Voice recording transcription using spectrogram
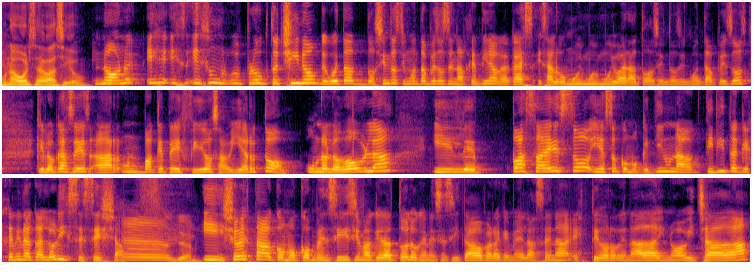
Una bolsa de vacío. No, no es, es- es un producto chino que cuesta 250 pesos en Argentina, que acá es, es algo muy, muy, muy barato, 250 pesos, que lo que hace es agarrar un paquete de fideos abierto, uno lo dobla y le pasa eso y eso como que tiene una tirita que genera calor y se sella. Eh, ya. Y yo estaba como convencidísima que era todo lo que necesitaba para que mi alacena esté ordenada y no abichada.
